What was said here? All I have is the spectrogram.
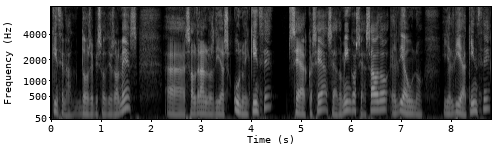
quincenal, dos episodios al mes. Eh, saldrán los días 1 y 15, sea que sea, sea domingo, sea sábado, el día 1 y el día 15,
